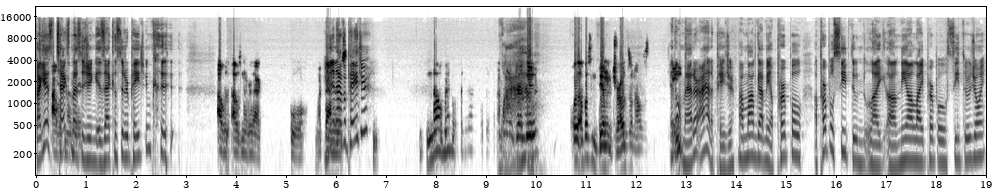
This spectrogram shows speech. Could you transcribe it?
I guess I text never- messaging is that considered paging? I was I was never that cool. My family didn't have a pager? no man. I'm not Wow. a drug dealer. Well, I wasn't dealing drugs when I was. It eight. don't matter. I had a pager. My mom got me a purple, a purple see-through, like uh, neon light purple see-through joint,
